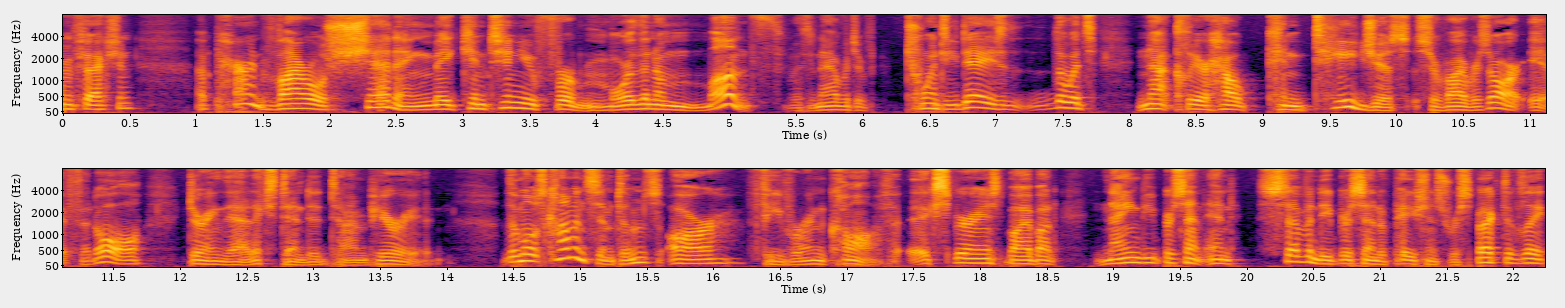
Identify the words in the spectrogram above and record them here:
infection, apparent viral shedding may continue for more than a month, with an average of 20 days, though it's not clear how contagious survivors are, if at all, during that extended time period. The most common symptoms are fever and cough, experienced by about 90% and 70% of patients respectively,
